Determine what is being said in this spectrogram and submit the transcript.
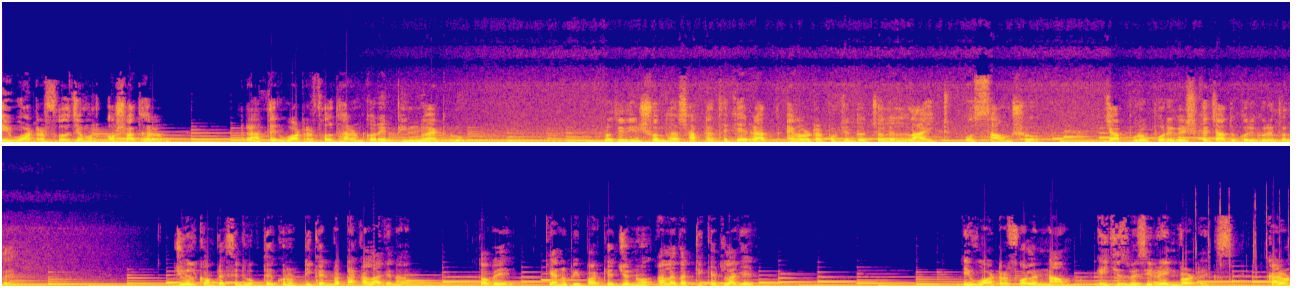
এই ওয়াটারফল যেমন অসাধারণ, রাতের ওয়াটারফল ধারণ করে ভিন্ন এক রূপ। প্রতিদিন সন্ধ্যা সাতটা থেকে রাত এগারোটা পর্যন্ত চলে লাইট ও সাউন্ড শো যা পুরো পরিবেশকে জাদুকরি করে তোলে। জুয়েল কমপ্লেক্সে ঢুকতে কোনো টিকিট বা টাকা লাগে না। তবে ক্যানোপি পার্কের জন্য আলাদা টিকিট লাগে। এই ওয়াটারফলের নাম এইচএসবিসি রেইন ভার্টেক্স কারণ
